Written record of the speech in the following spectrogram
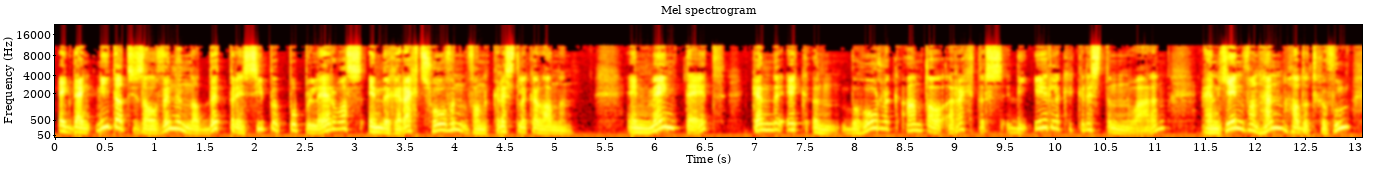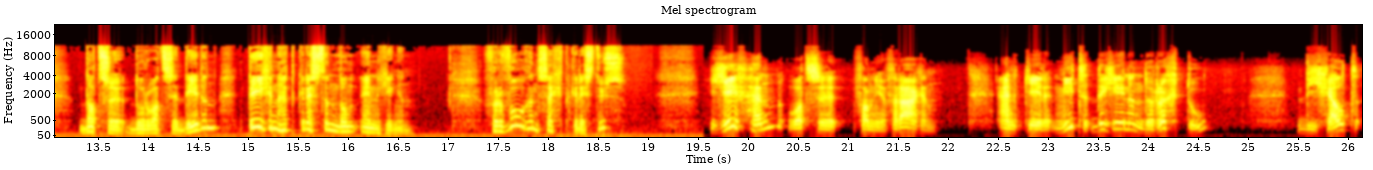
Ik denk niet dat je zal vinden dat dit principe populair was in de gerechtshoven van christelijke landen. In mijn tijd kende ik een behoorlijk aantal rechters die eerlijke christenen waren, en geen van hen had het gevoel dat ze, door wat ze deden, tegen het christendom ingingen. Vervolgens zegt Christus: Geef hen wat ze van je vragen, en keer niet degenen de rug toe die geld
